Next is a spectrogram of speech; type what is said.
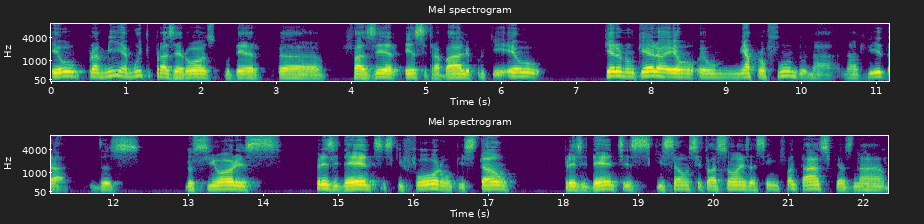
eu, para mim, é muito prazeroso poder uh, fazer esse trabalho, porque eu, queira ou não queira, eu, eu me aprofundo na, na vida dos, dos senhores presidentes que foram, que estão presidentes, que são situações assim fantásticas na,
